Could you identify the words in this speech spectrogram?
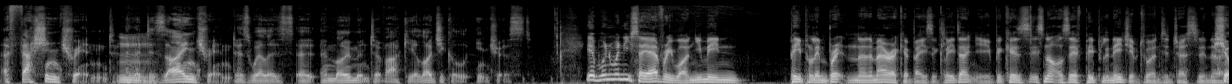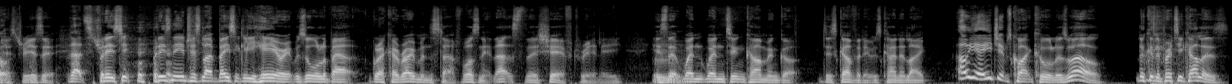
a fashion trend and a mm. design trend, as well as a, a moment of archaeological interest. Yeah, when, when you say everyone, you mean people in Britain and America, basically, don't you? Because it's not as if people in Egypt weren't interested in their Sure. own history, is it? That's But, it's, but isn't it interesting? Like, basically, here it was all about Greco Roman stuff, wasn't it? That's the shift, really. Is Mm. that when, when Tutankhamun got discovered, it was kind of like, oh, yeah, Egypt's quite cool as well. Look at the pretty colours.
